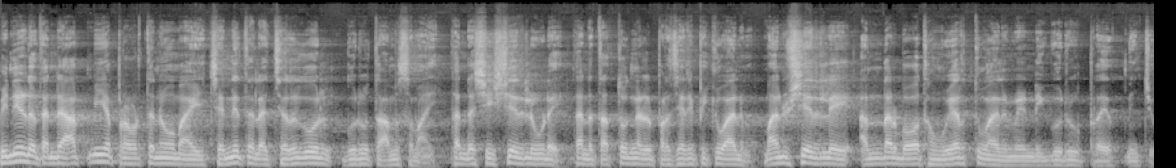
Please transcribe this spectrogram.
പിന്നീട് തന്റെ ആത്മീയ പ്രവർത്തനവുമായി ചെന്നിത്തല ചെറുകോൽ ഗുരു താമസമായി. തന്റെ ശിഷ്യരിലൂടെ തന്റെ തത്വങ്ങൾ പ്രചരിപ്പിക്കുവാനും മനുഷ്യരിലെ അന്തർബോധം ഉയർത്തുവാനും വേണ്ടി ഗുരു പ്രയത്നിച്ചു.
